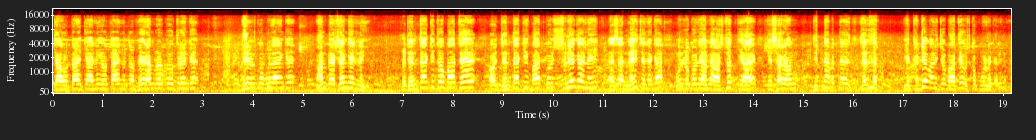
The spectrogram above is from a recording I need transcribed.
क्या होता है क्या नहीं होता है नहीं तो फिर हम रोड पे उतरेंगे फिर उनको बुलाएंगे हम बैठेंगे नहीं जनता की जो बात है और जनता की बात कोई सुनेगा नहीं, ऐसा नहीं चलेगा। उन लोगों ने हमें आश्वस्त किया है कि सर, हम जितने बितने जल्द ये खड्डे वाली जो बात है, उसको पूर्ण करेंगे।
